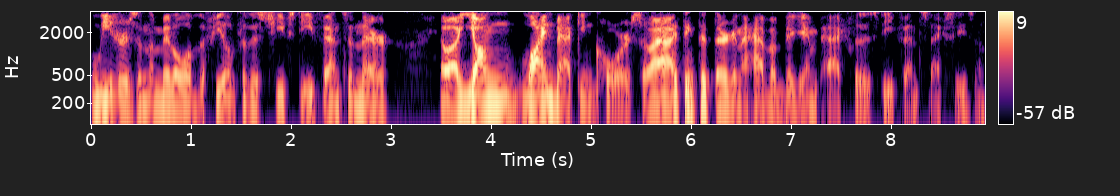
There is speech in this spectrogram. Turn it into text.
leaders in the middle of the field for this Chiefs defense and their a young linebacking core. So I, I think that they're going to have a big impact for this defense next season.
